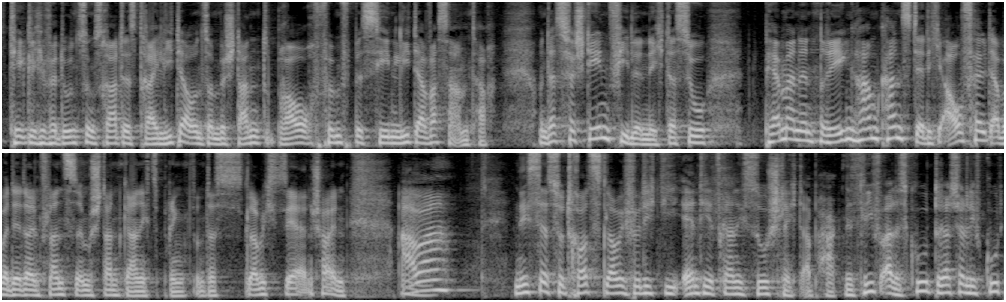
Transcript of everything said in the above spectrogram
die tägliche Verdunstungsrate ist drei Liter und so ein Bestand braucht fünf bis zehn Liter Wasser am Tag. Und das verstehen viele nicht, dass du permanenten Regen haben kannst, der dich aufhält, aber der deinen Pflanzen im Bestand gar nichts bringt. Und das ist, glaube ich, sehr entscheidend. Aber mhm Nichtsdestotrotz, glaube ich, würde ich die Ernte jetzt gar nicht so schlecht abhaken. Es lief alles gut, Drescher lief gut.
